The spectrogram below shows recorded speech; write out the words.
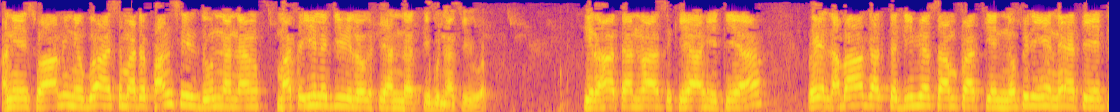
අනේ ස්වාමීන් වහන්සේ මට පන්සිල් දුන්නා නම් මට ඉහළ ජීවි ලෝකෙට යන්නත් තිබුණා කිව්වා. ඉරහතන් වහන්සේ කියා හිටියා ඔය ලබාගත් දිව්‍ය සම්පත්තියෙන් නොපිරිය නැහැටේට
